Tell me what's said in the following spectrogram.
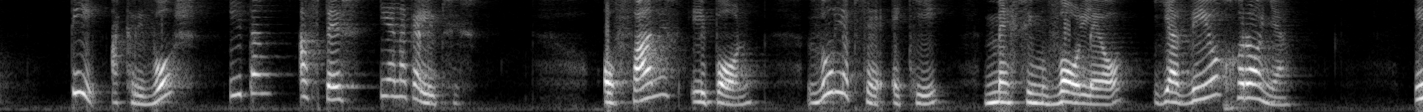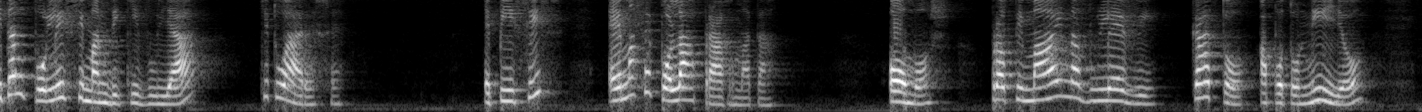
τι ακριβώς ήταν αυτές οι ανακαλύψεις. Ο Φάνης λοιπόν δούλεψε εκεί με συμβόλαιο για δύο χρόνια. Ήταν πολύ σημαντική δουλειά και του άρεσε. Επίσης, έμαθε πολλά πράγματα. Όμως, προτιμάει να δουλεύει κάτω από τον ήλιο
